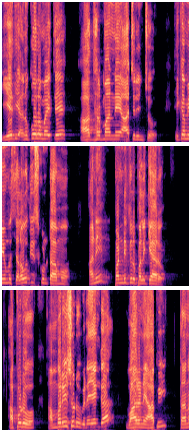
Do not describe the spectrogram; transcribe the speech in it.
ఏది అనుకూలమైతే ఆ ధర్మాన్నే ఆచరించు. ఇక మేము సెలవు తీసుకుంటాము అని పండితులు పలికారు. అప్పుడు అంబరీషుడు వినయంగా వారిని ఆపి తన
